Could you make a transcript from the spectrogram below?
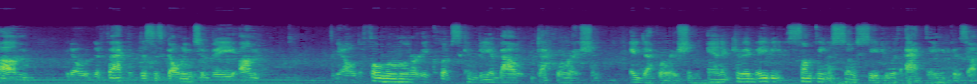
um, you know, the fact that this is going to be, um, you know, the full moon lunar eclipse can be about declaration, a declaration, and it can maybe something associated with acting because uh,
